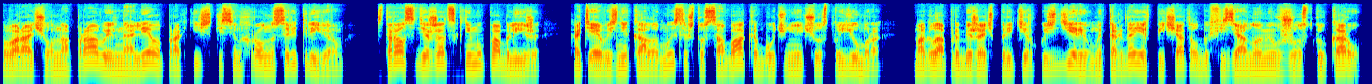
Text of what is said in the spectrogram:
Поворачивал направо или налево практически синхронно с ретривером, старался держаться к нему поближе, хотя и возникала мысль, что собака, будь у нее чувство юмора, могла пробежать в притирку с деревом, и тогда я впечатал бы физиономию в жесткую кору.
